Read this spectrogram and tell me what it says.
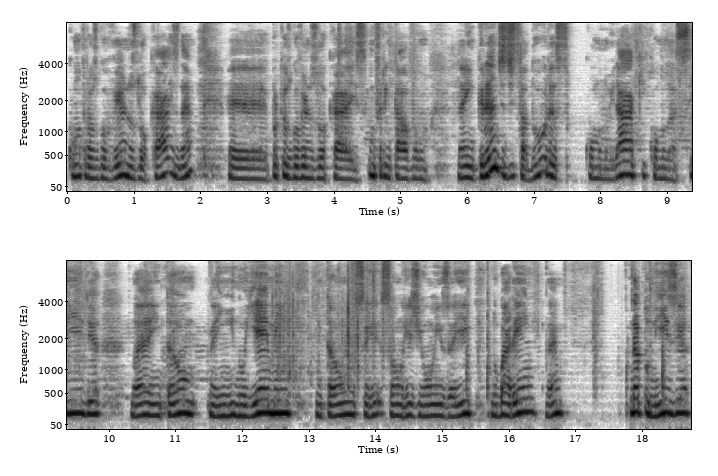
contra os governos locais, né? É, porque os governos locais enfrentavam né, em grandes ditaduras, como no Iraque, como na Síria, né? então em, no Iêmen, então são regiões aí no Bahrein, né? Na Tunísia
